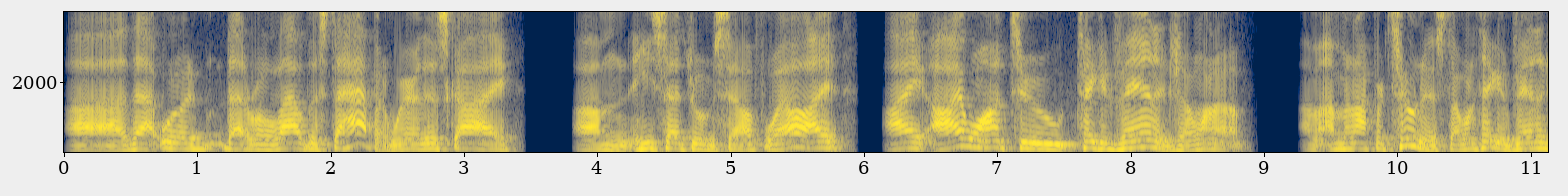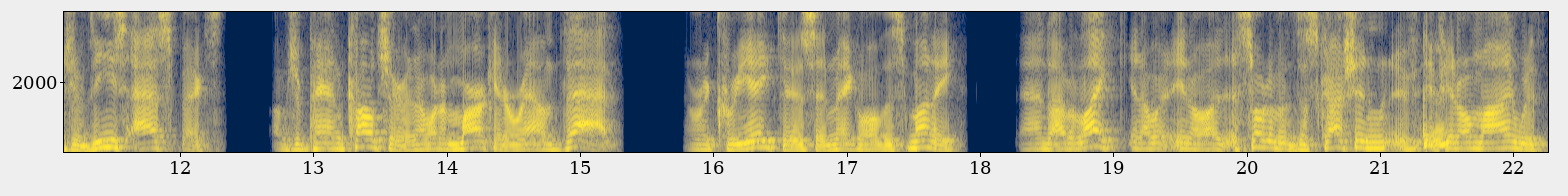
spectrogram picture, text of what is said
uh, that would that would allow this to happen, where this guy um, he said to himself, well, I, I, I want to take advantage. I want to, I'm, I'm an opportunist. I want to take advantage of these aspects of Japan culture, and I want to market around that. I want to create this and make all this money. And I would like, you know, you know, a, sort of a discussion, if, if you don't mind, with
